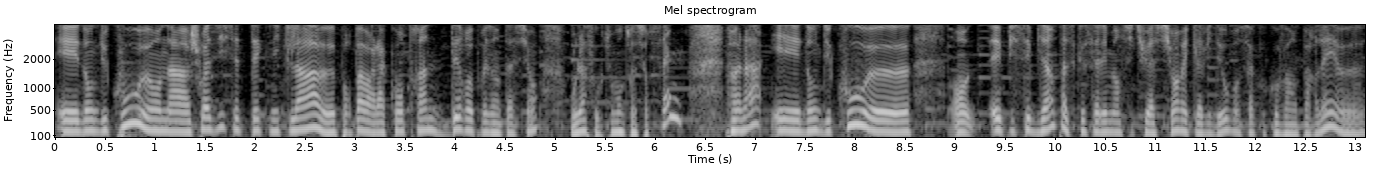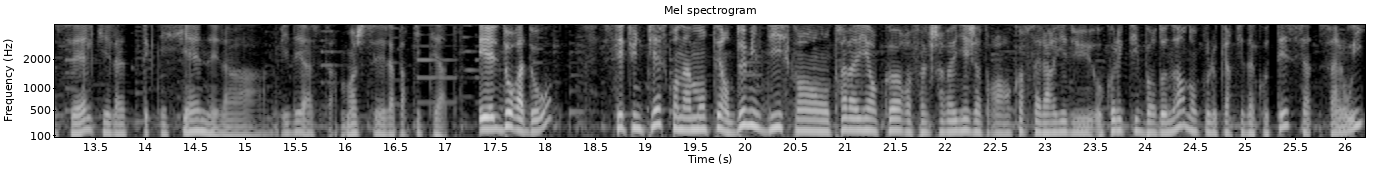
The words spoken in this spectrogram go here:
Et donc du coup, on a choisi cette technique-là pour pas avoir la contrainte des représentations, où là, il faut que tout le monde soit sur scène. Voilà, et donc du coup, et puis c'est bien parce que ça les met en situation avec la vidéo, bon ça Coco va en parler, c'est elle qui est la technicienne et la vidéaste. Moi, c'est la partie de théâtre. Et Eldorado, c'est une pièce qu'on a montée en 2010 quand on travaillait encore, enfin que je travaillais, j'étais encore salarié du, au collectif Bordeaux Nord, donc le quartier d'à côté, Saint-Louis.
